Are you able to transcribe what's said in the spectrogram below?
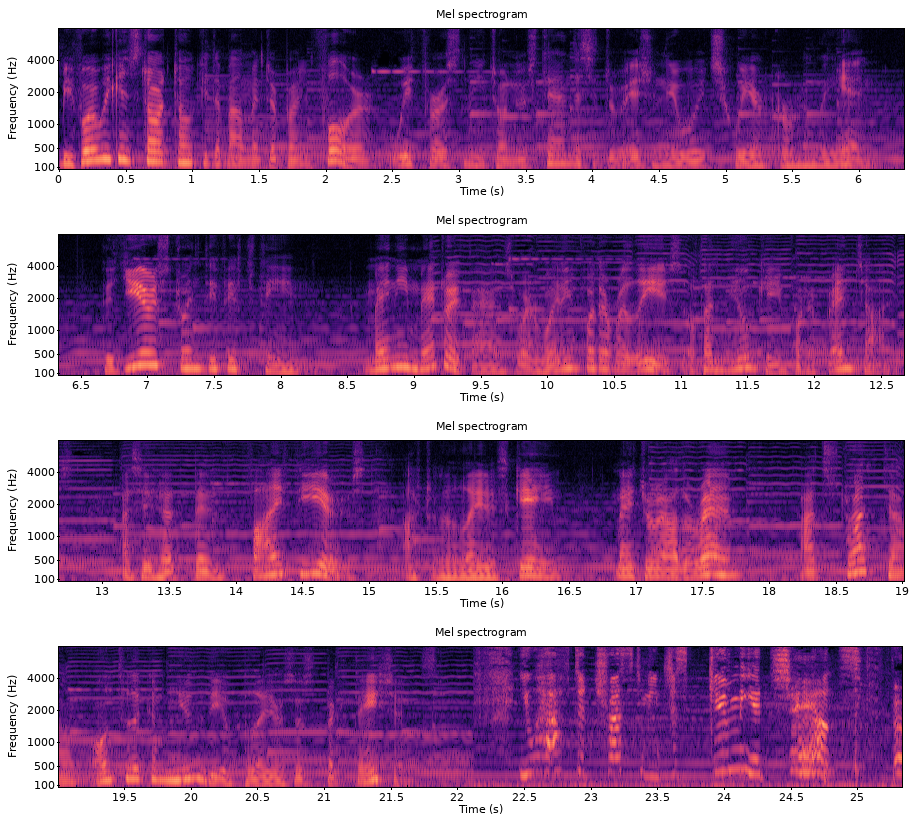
Before we can start talking about Metroid Prime 4, we first need to understand the situation in which we are currently in. The year is 2015. Many Metroid fans were waiting for the release of a new game for the franchise, as it had been 5 years after the latest game, Metroid Other M, had struck down onto the community of players' expectations. You have to trust me, just give me a chance!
